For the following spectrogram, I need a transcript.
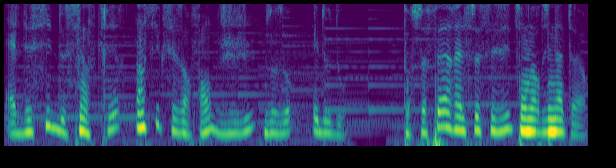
Elle décide de s'y inscrire ainsi que ses enfants, Juju, Zozo et Doudou. Pour ce faire, elle se saisit de son ordinateur.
